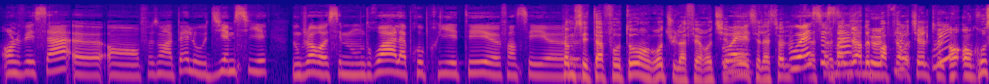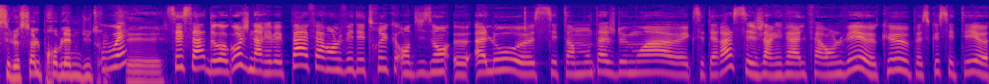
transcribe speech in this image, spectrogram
enlever ça euh, en faisant appel au DMCA. Donc genre, c'est mon droit à la propriété. Enfin, c'est. euh, Comme c'est ta photo, en gros, tu l'as fait retirer. Ouais. C'est la seule, Ouais, la c'est seule ça. manière de pouvoir faire retirer le truc. En, en gros, c'est le seul problème du truc. Ouais. C'est- C'est ça. Donc en gros, je n'arrivais pas à faire enlever des trucs en disant euh, allô, euh, c'est un montage de moi, euh, etc. C'est j'arrivais à le faire enlever euh, que parce que c'était euh,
